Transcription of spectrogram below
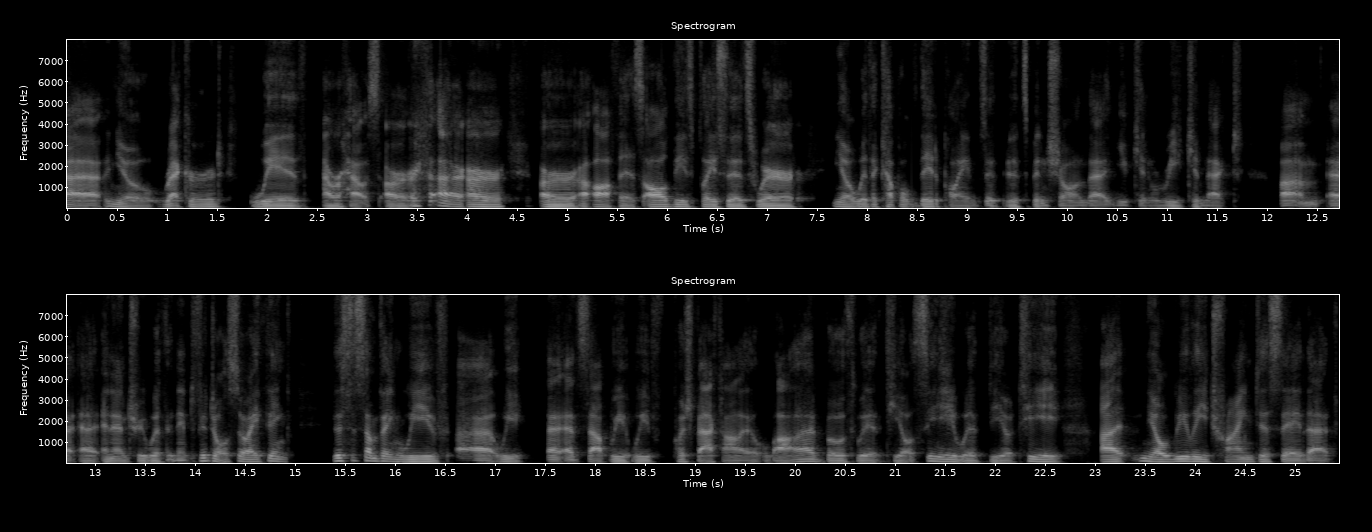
uh, you know, record with our house, our, our, our, our office, all these places where, you know, with a couple of data points, it, has been shown that you can reconnect um, a, a, an entry with an individual. So I think this is something we've, uh, we, at STOP, we, we've pushed back on a lot, both with TLC, with DOT, uh, you know, really trying to say that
